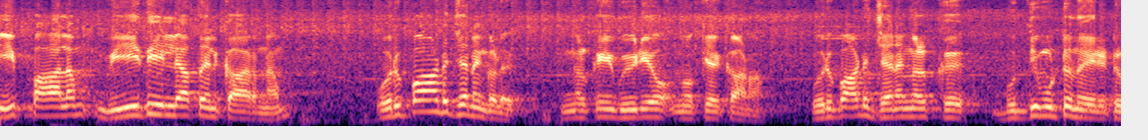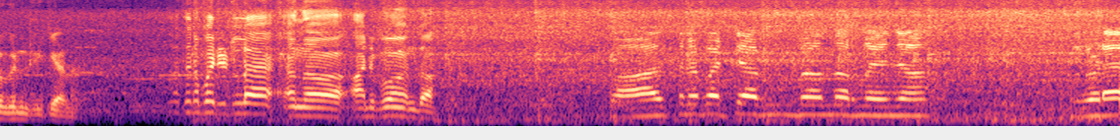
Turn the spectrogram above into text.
ഈ പാലം വീതിയില്ലാത്തതിന് കാരണം ഒരുപാട് ജനങ്ങൾ നിങ്ങൾക്ക് ഈ വീഡിയോ നോക്കിയാൽ കാണാം. ഒരുപാട് ജനങ്ങൾക്ക് ബുദ്ധിമുട്ട് നേരിട്ടുകൊണ്ടിരിക്കുകയാണ്. പാലത്തിനെ പറ്റിയിട്ടുള്ള എന്താ അനുഭവം എന്താ? പാലത്തിനെ പറ്റി അഭിപ്രായം എന്ന് പറഞ്ഞു കഴിഞ്ഞാൽ ഇവിടെ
